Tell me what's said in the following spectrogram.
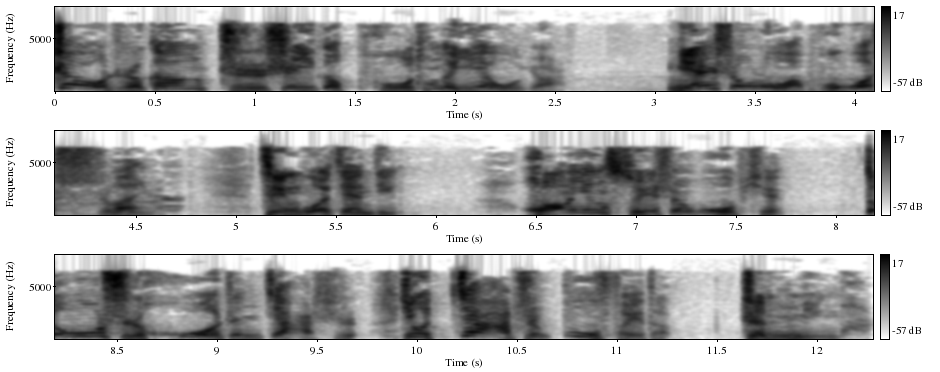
赵志刚只是一个普通的业务员，年收入啊不过十万元。经过鉴定，黄英随身物品都是货真价实又价值不菲的真名牌。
